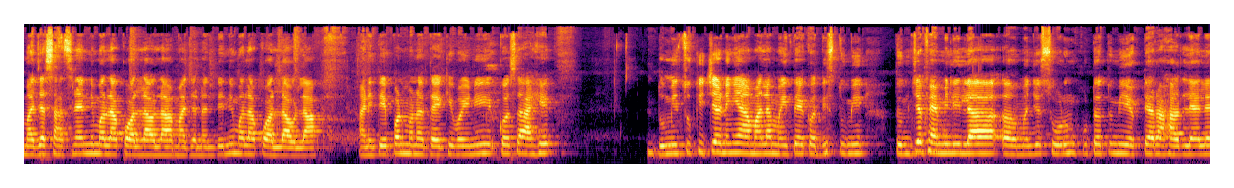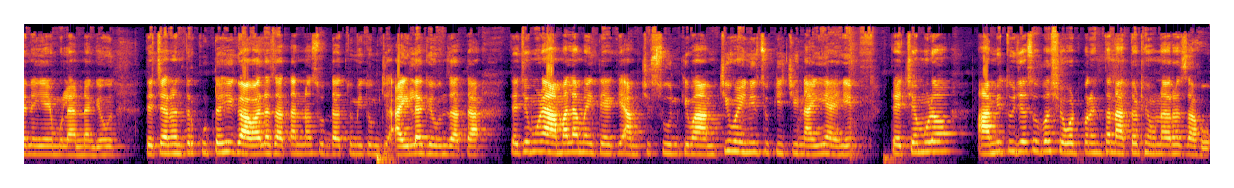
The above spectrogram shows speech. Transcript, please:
माझ्या सासऱ्यांनी मला कॉल लावला माझ्या नंदेनी मला कॉल लावला. आणि ते पण म्हणत आहे की वहिनी कसं आहे? तुम्ही चुकीचे नाही आहे आम्हाला माहिती आहे. कधीच तुम्ही तुमच्या फॅमिलीला म्हणजे सोडून कुठं तुम्ही एकट्या राहिलेल्या नाही आहे मुलांना घेऊन. त्याच्यानंतर कुठंही गावाला जाताना सुद्धा तुम्ही तुमच्या आईला घेऊन जाता. त्याच्यामुळे आम्हाला माहिती आहे की आमची सून किंवा आमची वहिनी चुकीची नाही आहे. त्याच्यामुळं आम्ही तुझ्यासोबत शेवटपर्यंत नातं ठेवणारच आहो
